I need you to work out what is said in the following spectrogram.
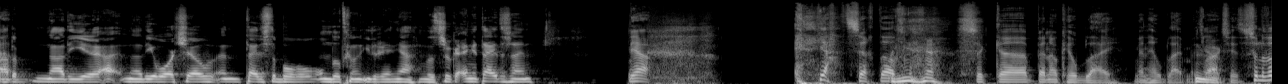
na, de, na, die, eh, na die awardshow en tijdens de borrel, omdat gewoon iedereen, ja, omdat het zulke enge tijden zijn. Ja. ja, zegt dat. dus ik eh, ben ook heel blij. Ik ben heel blij met Ja. waar ik zit. Zullen we,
